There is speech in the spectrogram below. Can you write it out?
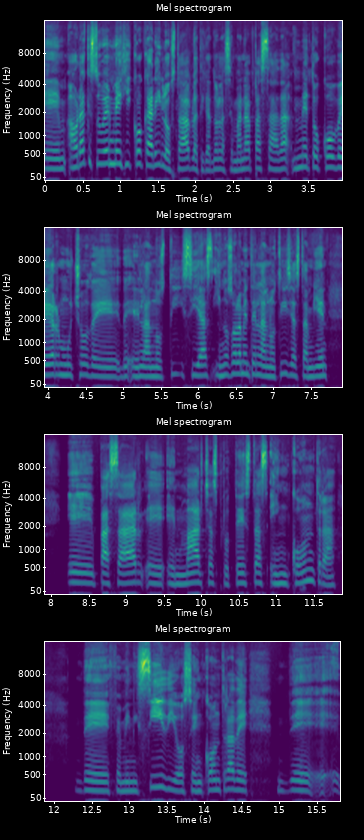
Em, ahora que estuve en México, Cari, lo estaba platicando la semana pasada, me tocó ver mucho de, en las noticias, y no solamente en las noticias, también eh, pasar eh, en marchas, protestas en contra de feminicidios, en contra de, de,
